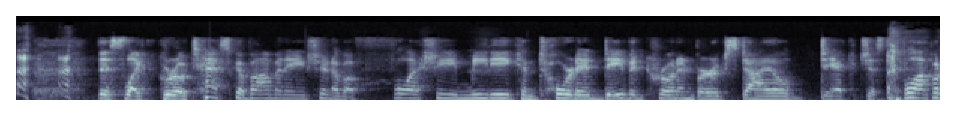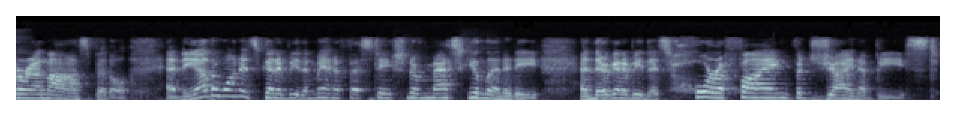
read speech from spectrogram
this like grotesque abomination of a fleshy, meaty, contorted David Cronenberg style dick just flopping around the hospital. And the other one is going to be the manifestation of masculinity, and they're going to be this horrifying vagina beast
